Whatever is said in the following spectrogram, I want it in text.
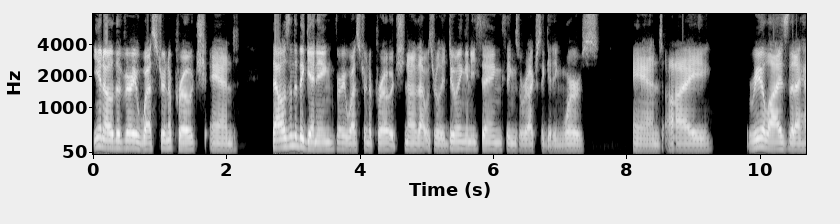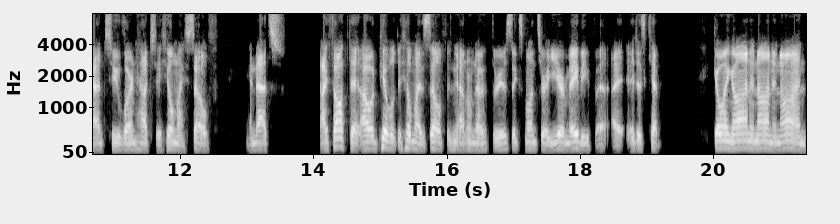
you know, the very Western approach and that was in the beginning, very Western approach. None of that was really doing anything. Things were actually getting worse. And I realized that I had to learn how to heal myself and that's I thought that I would be able to heal myself in I don't know three or six months or a year maybe, but I, it just kept going on and on and on,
